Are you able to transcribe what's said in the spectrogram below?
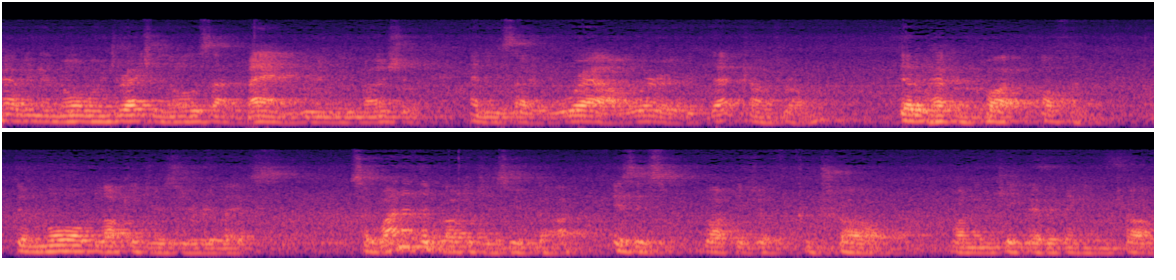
having a normal interaction, and all of a sudden, bang, you're in the emotion, and you say, wow, where did that come from? That'll happen quite often. The more blockages you release. So one of the blockages you've got is this blockage of control, wanting to keep everything in control.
